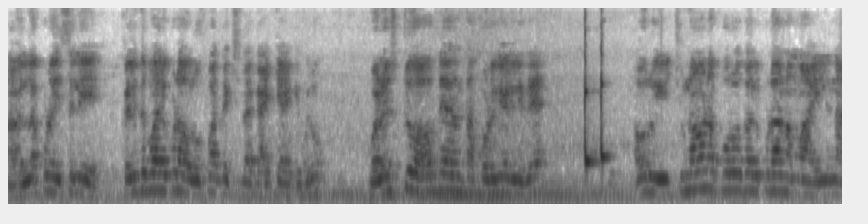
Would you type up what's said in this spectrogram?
ನಾವೆಲ್ಲ ಕೂಡ ಈ ಸಲ ಕಳೆದ ಬಾರಿ ಕೂಡ ಅವರು ಉಪಾಧ್ಯಕ್ಷರಾಗಿ ಆಯ್ಕೆ ಆಗಿದ್ರು. ಬಹಳಷ್ಟು ಅವ್ರದೇ ಆದಂತಹ ಕೊಡುಗೆಗಳಿದೆ. ಅವರು ಈ ಚುನಾವಣಾ ಪೂರ್ವದಲ್ಲಿ ಕೂಡ ನಮ್ಮ ಇಲ್ಲಿನ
